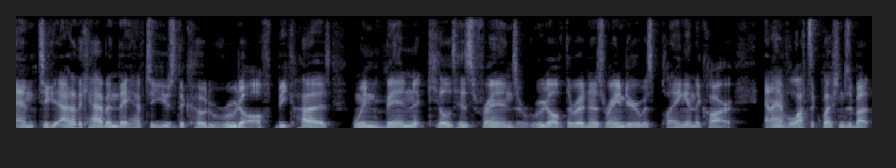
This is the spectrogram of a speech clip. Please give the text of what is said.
And to get out of the cabin, they have to use the code Rudolph because when Ben killed his friends, Rudolph the Red-Nosed Reindeer was playing in the car. And I have lots of questions about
